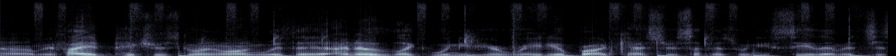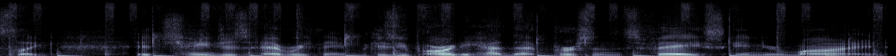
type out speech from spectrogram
um, if I had pictures going along with it, I know like when you hear radio broadcasters, sometimes when you see them, it's just like it changes everything because you've already had that person's face in your mind,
